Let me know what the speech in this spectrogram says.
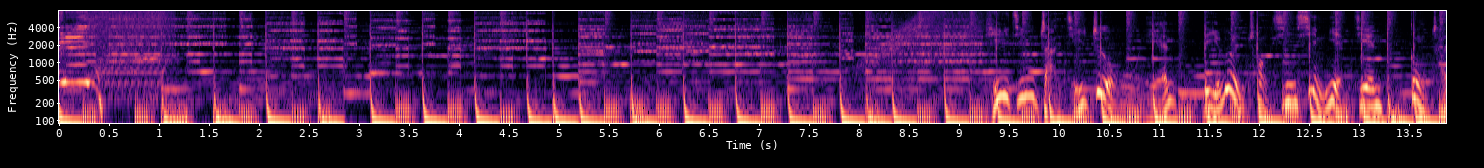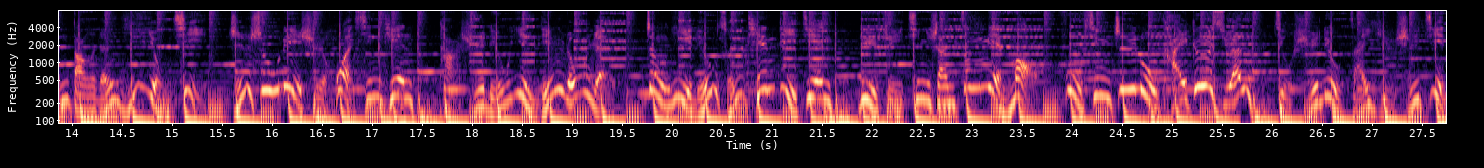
烟。披荆斩棘这五年，理论创新信念坚，共产党人以勇气直书历史换新天，踏实留印零容忍，正义留存天地间，绿水青山增面貌，复兴之路凯歌旋，九十六载与时进。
